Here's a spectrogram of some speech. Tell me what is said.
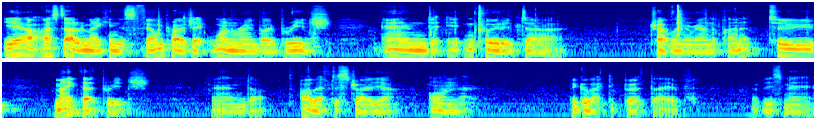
yeah, I started making this film project, One Rainbow Bridge, and it included uh, travelling around the planet to make that bridge. And uh, I left Australia on the galactic birthday of, of this man.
